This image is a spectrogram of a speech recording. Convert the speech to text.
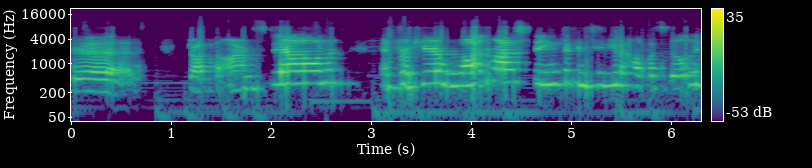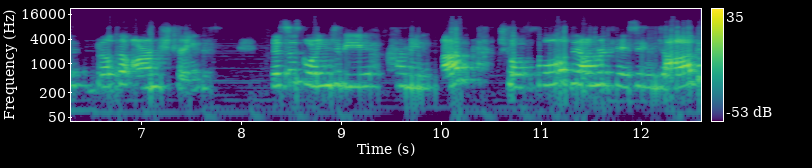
Good. Drop the arms down. And from here, one last thing to continue to help us build, build the arm strength. This is going to be coming up to a full downward facing dog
